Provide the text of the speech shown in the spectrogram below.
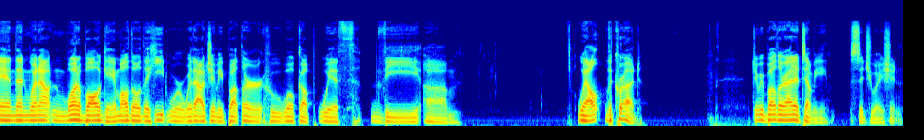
and then went out and won a ball game, although the Heat were without Jimmy Butler, who woke up with the, um, well, the crud. Jimmy Butler had a tummy situation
